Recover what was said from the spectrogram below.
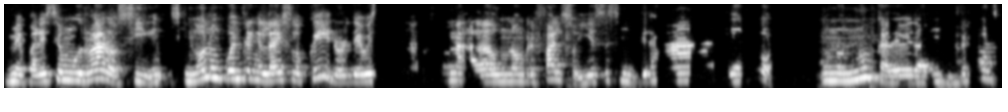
Me parece muy raro. Si, no lo encuentra en el ICE Locator, debe ha dado un nombre falso y ese es un gran error. Uno nunca debe dar un nombre falso.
